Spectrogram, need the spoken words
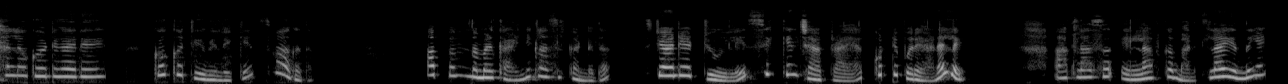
ഹലോ കൂട്ടുകാരെ കൊക്കോ ടി വിയിലേക്ക് സ്വാഗതം. അപ്പം നമ്മൾ കഴിഞ്ഞ ക്ലാസ്സിൽ കണ്ടത് സ്റ്റാൻഡേർഡ് ടൂയിലെ സെക്കൻഡ് ചാപ്റ്ററായ കുട്ടിപ്പുരയാണല്ലേ? ആ ക്ലാസ് എല്ലാവർക്കും മനസ്സിലായി എന്ന് ഞാൻ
